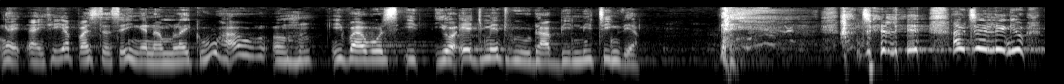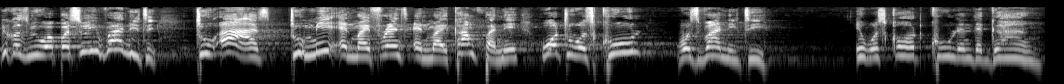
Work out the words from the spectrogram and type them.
I, I hear pastor saying, and I'm like, oh, how? Uh-huh. If I was your age mate, we would have been meeting there. I'm, telling, I'm telling you, because we were pursuing vanity. To us, to me and my friends and my company, what was cool was vanity. It was called Kool and the Gang.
